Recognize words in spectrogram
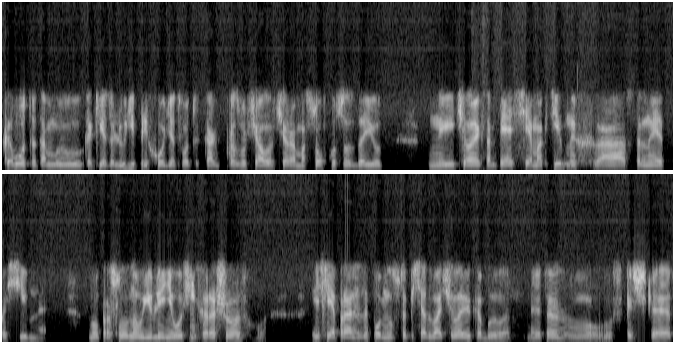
кого-то там, какие-то люди приходят, вот как прозвучало вчера, массовку создают, и человек там 5-7 активных, а остальные пассивные. Но прошло на удивление очень хорошо. если я правильно запомнил, 152 человека было. Это ну, впечатляет.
